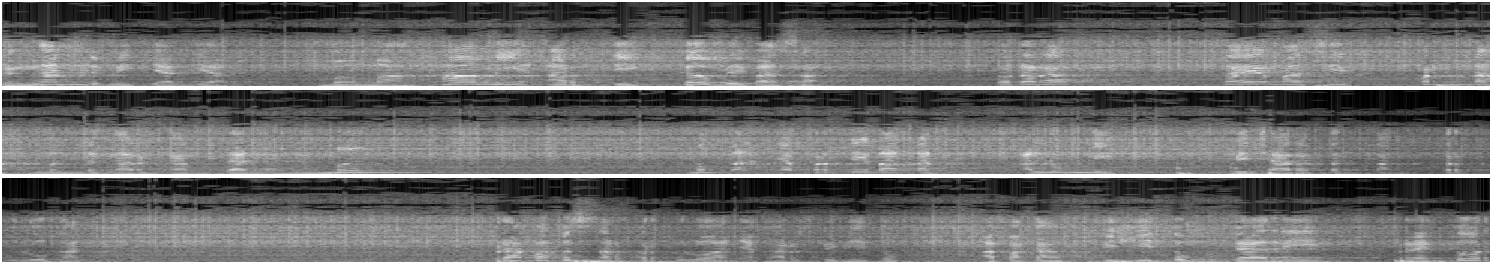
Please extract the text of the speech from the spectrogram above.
Dengan demikian dia memahami arti kebebasan. Saudara, saya masih pernah mendengarkan dan meng, membaca perdebatan alumni bicara tentang perpuluhan. Berapa besar perpuluhan yang harus dihitung? Apakah dihitung dari retur,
